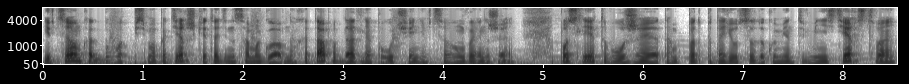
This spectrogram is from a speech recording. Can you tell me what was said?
И в целом, как бы вот письмо поддержки это один из самых главных этапов, да, для получения в целом ВНЖ. После этого уже там под, подаются документы в министерство,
